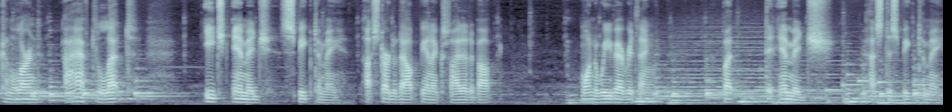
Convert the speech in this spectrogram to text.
kind of learned I have to let each image speak to me. I started out being excited about wanting to weave everything, but the image has to speak to me.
